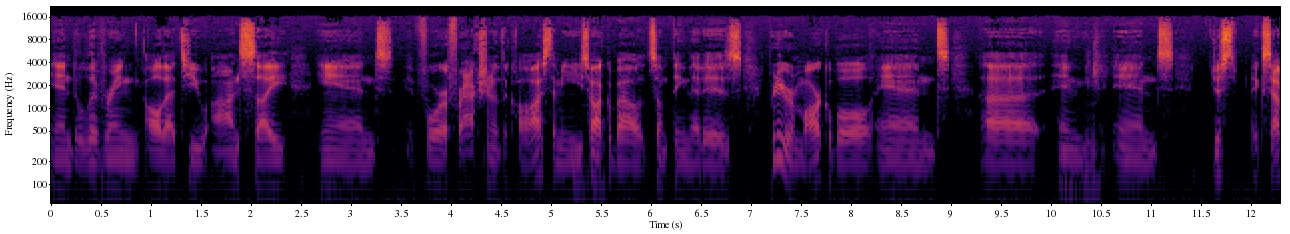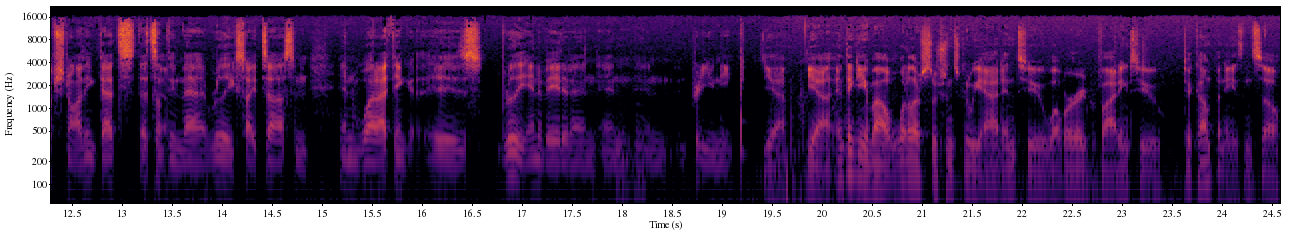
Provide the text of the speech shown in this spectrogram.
and delivering all that to you on site and for a fraction of the cost. I mean, you talk about something that is pretty remarkable and uh, and and just exceptional. I think that's that's something that really excites us and, and what I think is really innovative and, and, and pretty unique. Yeah, yeah, and thinking about what other solutions could we add into what we're already providing to to companies, and so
